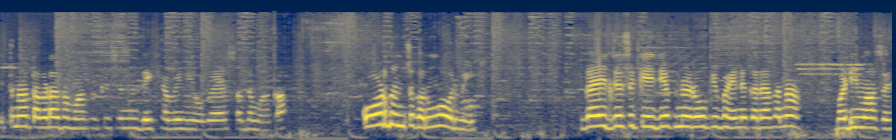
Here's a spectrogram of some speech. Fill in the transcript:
इतना तगड़ा धमाका किसी ने देखा भी नहीं होगा ऐसा धमाका। और गन से करूँगा और भी। गए जैसे के जी एफ़ ने रोकी भाई ने करा था ना, बड़ी माँ से,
